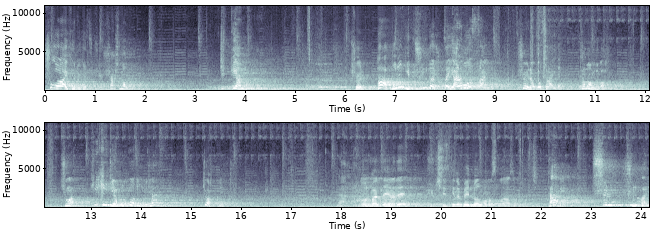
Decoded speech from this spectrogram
Şu olay kötü gözüküyor. Şaşmalı. Ciddi anlamda. Şöyle. Ha bunun gibi şunu da şurada yarım olsaydı. Şöyle olsaydı. Tamamdı bak. Şu var. Şu ikinciye bunu koydun mu ya? Çok iyi. Ya. Normalde yani şu çizginin belli olmaması lazım ya. Şunu, şunu var ya.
